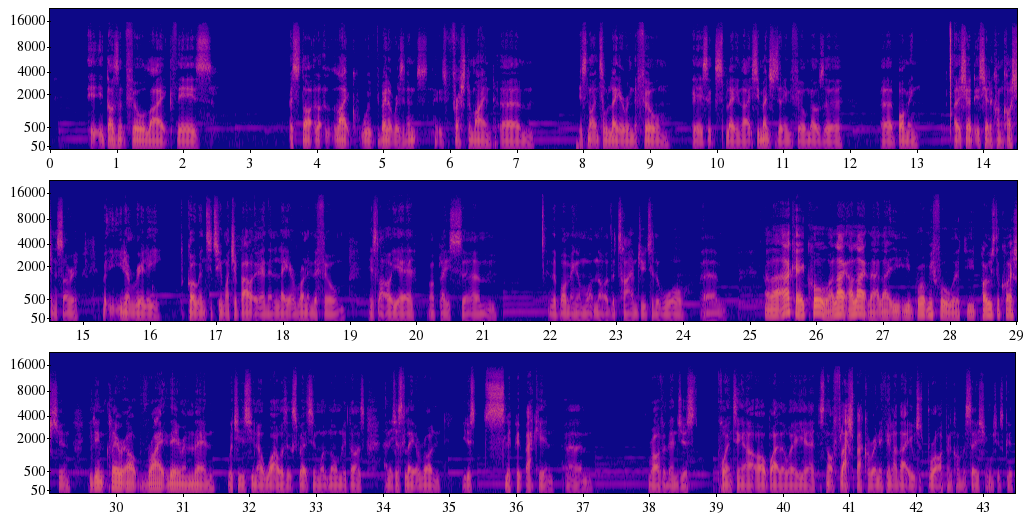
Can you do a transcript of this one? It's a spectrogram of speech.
It, doesn't feel like there's a start like with the Baylock residence. It's fresh to mind. Um, it's not until later in the film it's explained. Like she mentions it in the film, there was a, a bombing. Uh, she had she had a concussion. Sorry, but you don't really go into too much about it, and then later on in the film, it's like, oh yeah, I place um, the bombing and whatnot at the time due to the war. Um, I'm like, okay, cool. I like I like that. Like you, you brought me forward. You posed the question. You didn't clear it up right there and then, which is you know what I was expecting, what normally does, and it's just later on you just slip it back in, um, rather than just pointing out, oh, by the way, yeah, it's not a flashback or anything like that. It was just brought up in conversation, which is good.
